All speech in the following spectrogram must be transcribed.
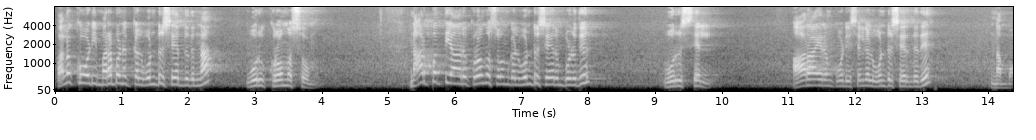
பல கோடி மரபணுக்கள் ஒன்று சேர்ந்ததுன்னா ஒரு குரோமசோம். நாற்பத்தி ஆறு குரோமசோம்கள் ஒன்று சேரும் பொழுது ஒரு செல். ஆறாயிரம் கோடி செல்கள் ஒன்று சேர்ந்தது நம்ம.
